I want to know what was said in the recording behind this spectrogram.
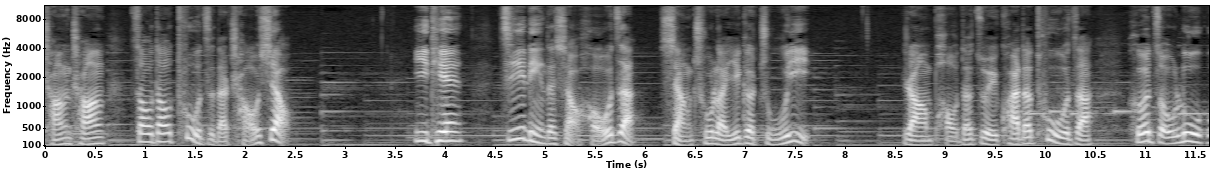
常常遭到兔子的嘲笑。一天，机灵的小猴子想出了一个主意。让跑得最快的兔子和走路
